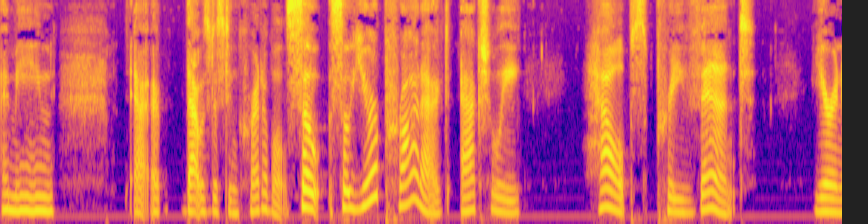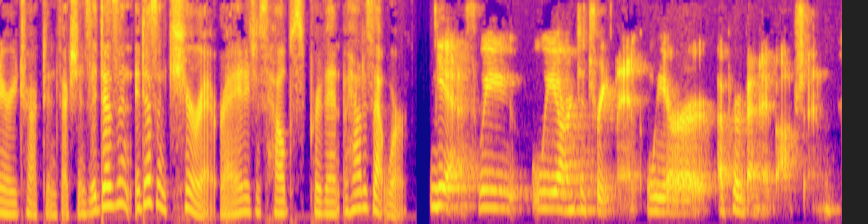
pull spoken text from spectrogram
I mean, uh, uh, that was just incredible. So so your product actually helps prevent urinary tract infections. It doesn't it doesn't cure it, right? It just helps prevent. How does that work? Yes, we we aren't a treatment. We are a preventive option.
